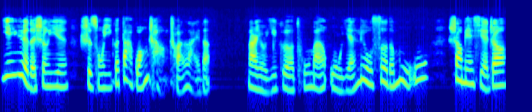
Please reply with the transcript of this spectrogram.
音乐的声音是从一个大广场传来的，那儿有一个涂满五颜六色的木屋，上面写着。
